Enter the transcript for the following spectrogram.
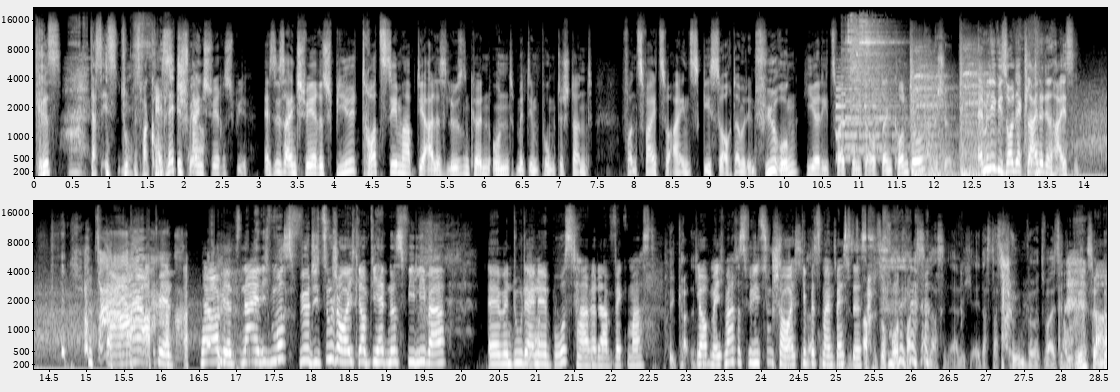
Chris, das ist, das war komplett es ist schwer. ein schweres Spiel. Es ist ein schweres Spiel. Trotzdem habt ihr alles lösen können und mit dem Punktestand von 2 zu 1 gehst du auch damit in Führung. Hier die zwei Punkte auf dein Konto. Dankeschön. Emily, wie soll der Kleine denn heißen? Ah, hör auf jetzt. Hör auf jetzt. Nein, ich muss für die Zuschauer, ich glaube, die hätten es viel lieber, äh, wenn du deine Brusthaare da wegmachst. Glaub mir, ich mache das für die Zuschauer. Ich gebe jetzt mein Bestes. Ab sofort wachsen lassen, ehrlich, ey, dass das schön wird, weißt du, die blinzelnde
